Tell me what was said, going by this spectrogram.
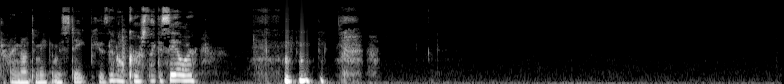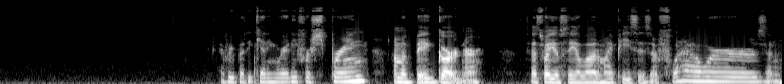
Try not to make a mistake because then I'll curse like a sailor. Everybody getting ready for spring. I'm a big gardener. So that's why you'll see a lot of my pieces are flowers and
